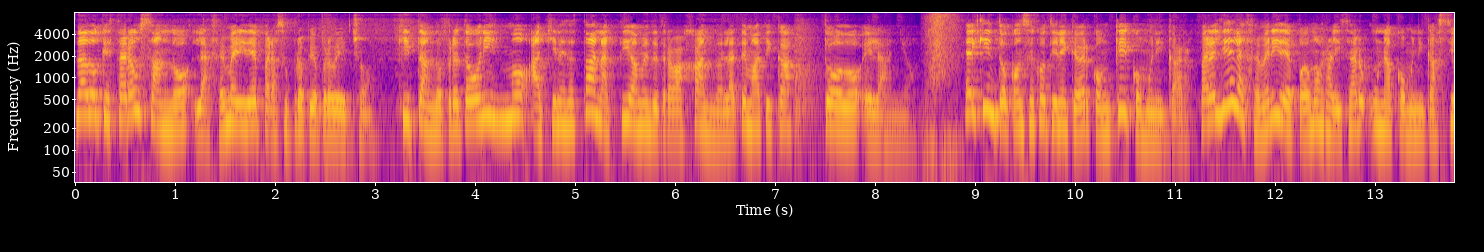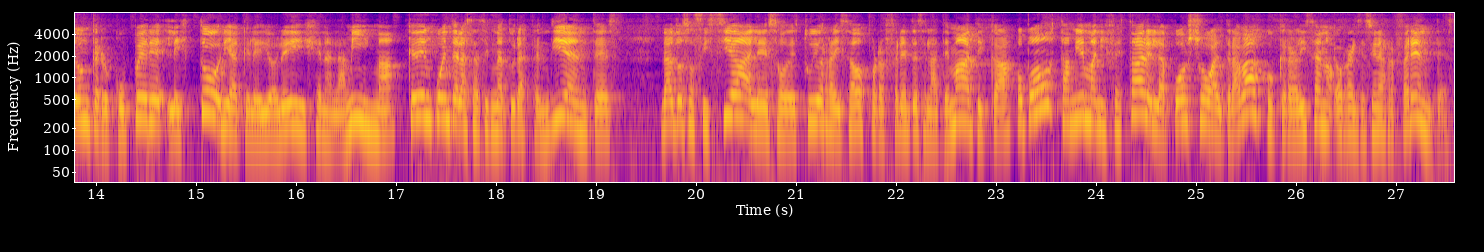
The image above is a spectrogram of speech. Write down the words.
dado que estará usando la efeméride para su propio provecho quitando protagonismo a quienes están activamente trabajando en la temática todo el año. El quinto consejo tiene que ver con qué comunicar. Para el día de la efeméride podemos realizar una comunicación que recupere la historia que le dio origen a la misma, que dé en cuenta las asignaturas pendientes, datos oficiales o de estudios realizados por referentes en la temática, o podemos también manifestar el apoyo al trabajo que realizan organizaciones referentes.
